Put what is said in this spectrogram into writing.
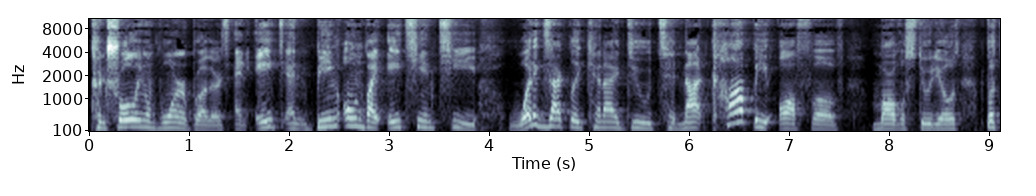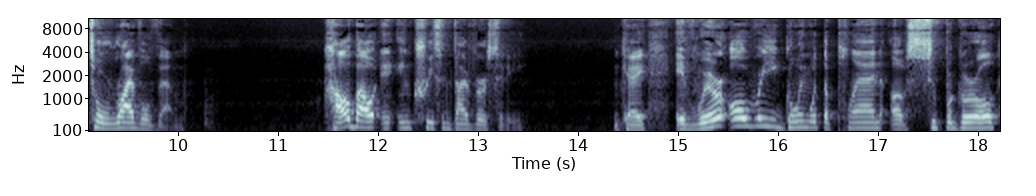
controlling of Warner Brothers and eight and being owned by AT&T, what exactly can I do to not copy off of Marvel Studios but to rival them? How about an increase in diversity? Okay, if we're already going with the plan of Supergirl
